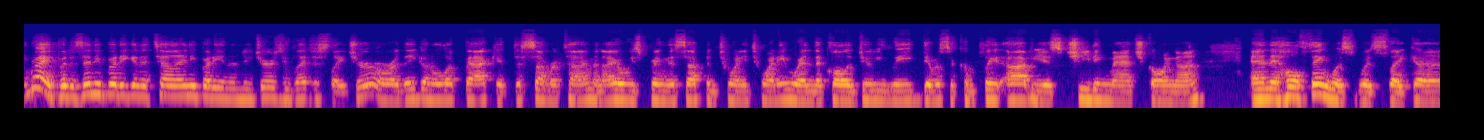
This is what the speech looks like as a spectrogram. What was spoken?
Right, but is anybody going to tell anybody in the New Jersey legislature, or are they going to look back at the summertime? And I always bring this up in 2020 when the Call of Duty League, there was a complete obvious cheating match going on, and the whole thing was was like uh,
